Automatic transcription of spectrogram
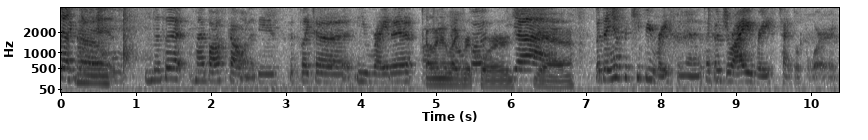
just like, in um, case. What is it? My boss got one of these. It's like a you write it. on Oh, and it like notebook. records. Yeah. yeah. But then you have to keep erasing it. It's like a dry erase type of board.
